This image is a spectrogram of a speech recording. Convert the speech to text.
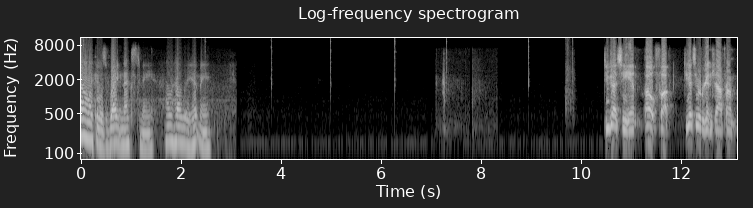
Sounded like it was right next to me. How the hell did he hit me? Do you guys see him? Oh fuck. Do you guys see where we're getting shot from?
